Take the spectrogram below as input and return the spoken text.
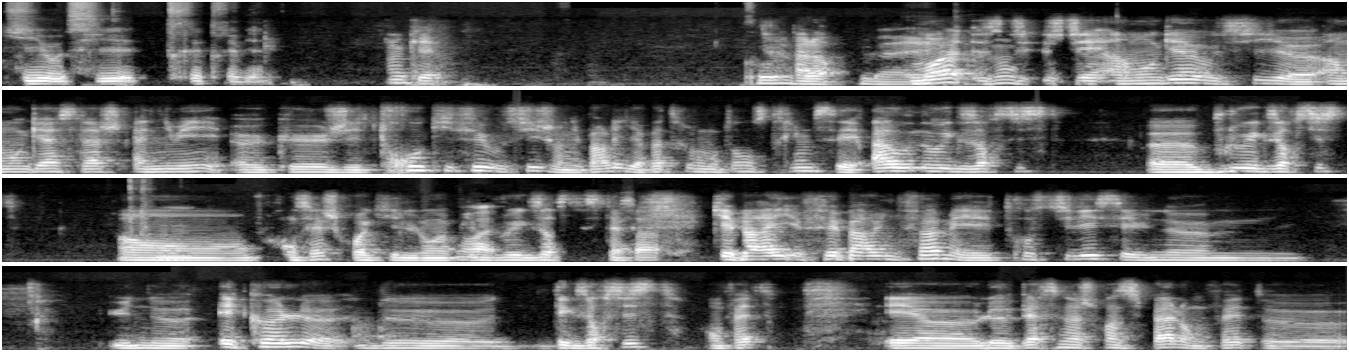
qui aussi est très très bien. Ok. Cool. Alors, Bah, Moi, j'ai- un manga aussi, euh, un manga slash animé euh, que j'ai trop kiffé aussi. J'en ai parlé il y a pas très longtemps en stream. C'est Aono Exorcist, euh, Blue Exorcist en français. Je crois qu'ils l'ont appelé Ouais. Blue Exorcist, qui est pareil, fait par une femme et trop stylé. C'est une une école de d'exorcistes en fait. Et euh, le personnage principal en fait euh,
